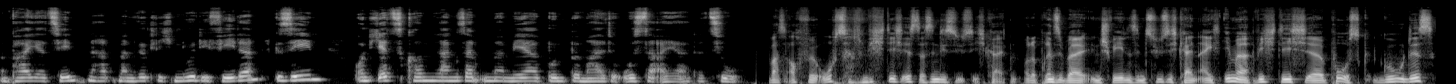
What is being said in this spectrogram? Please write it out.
ein paar Jahrzehnten hat man wirklich nur die Federn gesehen und jetzt kommen langsam immer mehr bunt bemalte Ostereier dazu was auch für Ostern wichtig ist, das sind die Süßigkeiten. Oder prinzipiell in Schweden sind Süßigkeiten eigentlich immer wichtig. Äh, Posk, Gutes.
